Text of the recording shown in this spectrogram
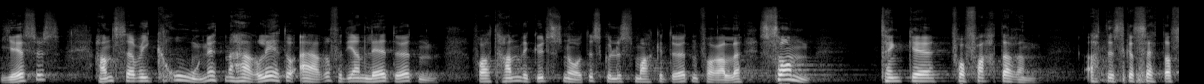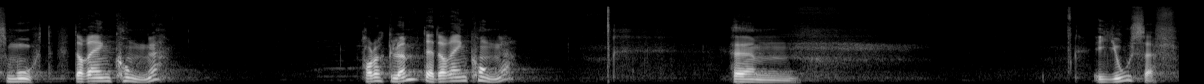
Jesus, han ser vi kronet med herlighet og ære fordi han led døden, for at han ved Guds nåde skulle smake døden for alle. Sånn tenker forfatteren at det skal settes mot. Der er en konge. Har dere glemt det? Der er en konge. Um, I Josef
